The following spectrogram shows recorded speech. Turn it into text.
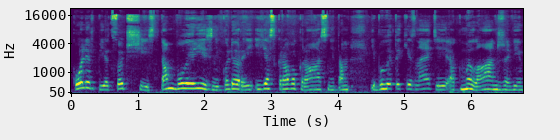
колір 506. Там були різні кольори, і яскраво красні, там і були такі, знаєте, як меланжеві,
